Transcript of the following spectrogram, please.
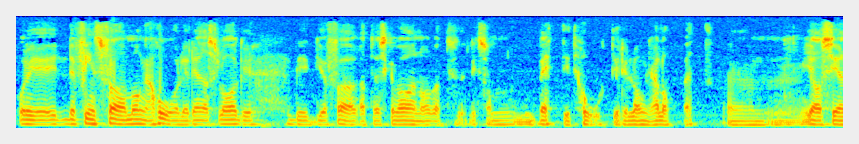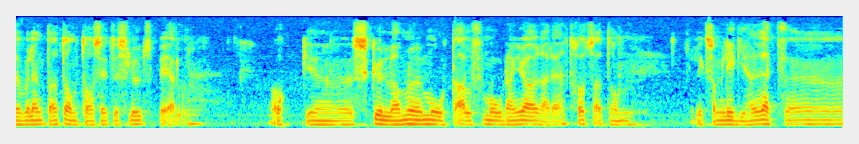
Och det, det, finns för många hål i deras lagbygge för att det ska vara något liksom vettigt hot i det långa loppet. Jag ser väl inte att de tar sig till slutspel. Och uh, skulle de nu mot all förmodan göra det trots att de liksom ligger rätt uh,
